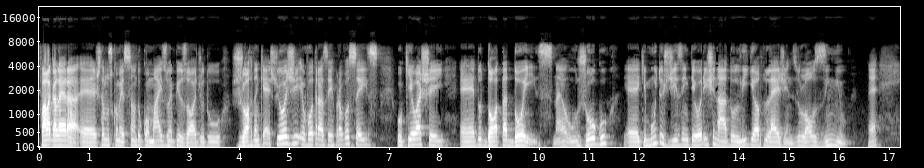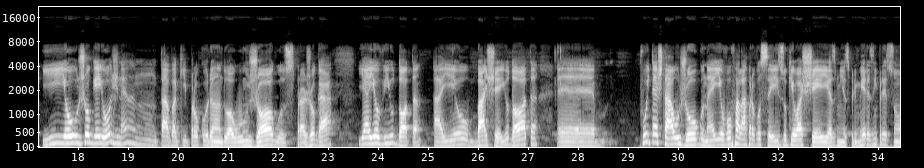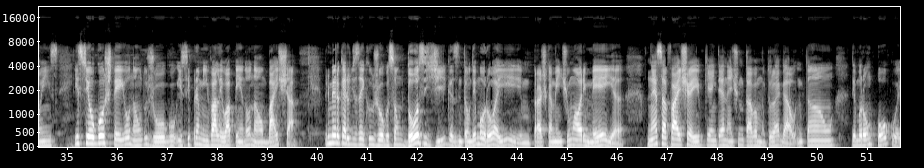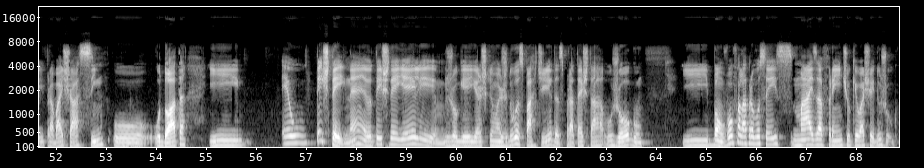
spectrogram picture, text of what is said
Fala galera, é, estamos começando com mais um episódio do Jordan Cast. E hoje eu vou trazer para vocês o que eu achei é, do Dota 2, né? o jogo é, que muitos dizem ter originado League of Legends, o LoLzinho. Né? E eu joguei hoje, né? Tava aqui procurando alguns jogos para jogar e aí eu vi o Dota. Aí eu baixei o Dota. É, fui testar o jogo, né? E eu vou falar para vocês o que eu achei, as minhas primeiras impressões e se eu gostei ou não do jogo e se para mim valeu a pena ou não baixar. Primeiro eu quero dizer que o jogo são 12 GB, então demorou aí praticamente uma hora e meia nessa faixa aí, porque a internet não estava muito legal. Então demorou um pouco aí para baixar, sim, o, o Dota e eu testei, né? Eu testei ele, joguei acho que umas duas partidas para testar o jogo. E bom, vou falar para vocês mais à frente o que eu achei do jogo.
